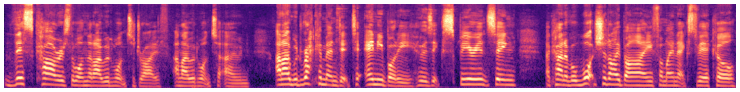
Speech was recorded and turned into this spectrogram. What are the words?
this car is the one that I would want to drive and I would want to own. And I would recommend it to anybody who is experiencing a kind of a what should I buy for my next vehicle.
